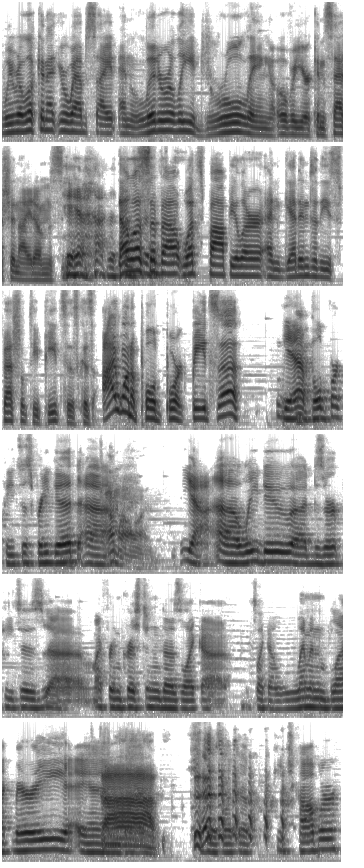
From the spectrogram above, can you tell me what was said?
we were looking at your website and literally drooling over your concession items Yeah. tell us about what's popular and get into these specialty pizzas because i want a pulled pork pizza Yeah, pulled pork pizza is pretty good. Uh, come on Yeah, uh, we do uh, dessert pizzas. Uh, my friend Kristen does like a it's like a lemon blackberry and uh, Stop. She does like a peach cobbler.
